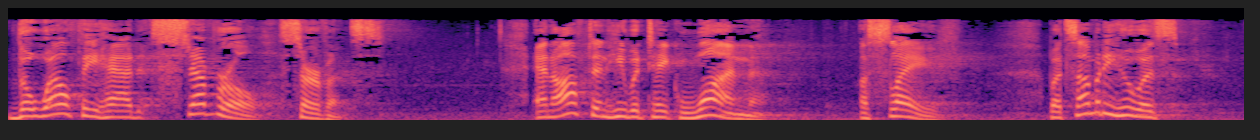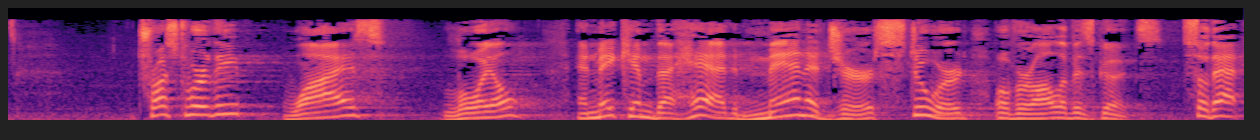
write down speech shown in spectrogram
the wealthy had several servants. And often he would take one, a slave. But somebody who was trustworthy, wise, loyal, and make him the head manager, steward over all of his goods. So that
